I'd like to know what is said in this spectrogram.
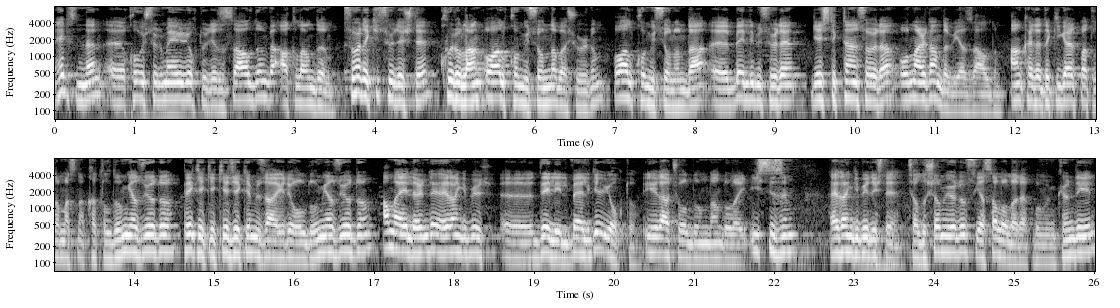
hepsinden e, kovuşturma yer yoktur yazısı aldım ve aklandım. Sonraki süreçte kurulan OAL komisyonuna başvurdum. OAL komisyonunda e, belli bir süre geçtik Gittikten sonra onlardan da bir yazı aldım. Ankara'daki garip patlamasına katıldığım yazıyordu. PKK, KCK müzahiri olduğum yazıyordu. Ama ellerinde herhangi bir e, delil, belge yoktu. İhraç olduğumdan dolayı işsizim. Herhangi bir işte çalışamıyoruz. Yasal olarak bu mümkün değil.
